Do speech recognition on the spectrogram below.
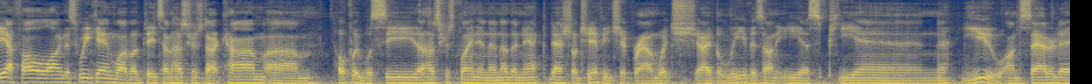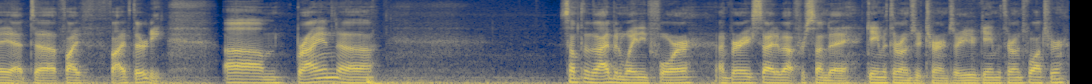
But yeah, follow along this weekend. We'll have updates on Huskers.com. Um, hopefully, we'll see the Huskers playing in another na- national championship round, which I believe is on ESPNU on Saturday at uh, five five thirty. Um, Brian, uh, something that I've been waiting for. I'm very excited about for Sunday. Game of Thrones returns. Are you a Game of Thrones watcher?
